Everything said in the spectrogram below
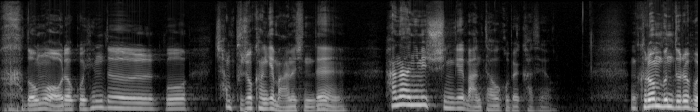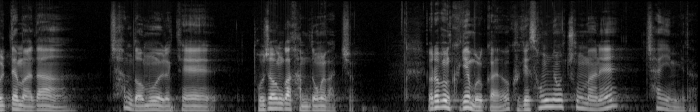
아, 너무 어렵고 힘들고 참 부족한 게 많으신데 하나님이 주신 게 많다고 고백하세요. 그런 분들을 볼 때마다 참 너무 이렇게 도전과 감동을 받죠. 여러분 그게 뭘까요? 그게 성령 충만의 차이입니다.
